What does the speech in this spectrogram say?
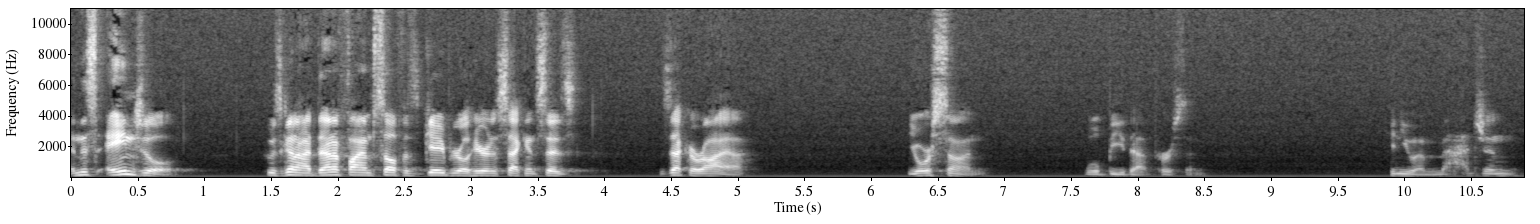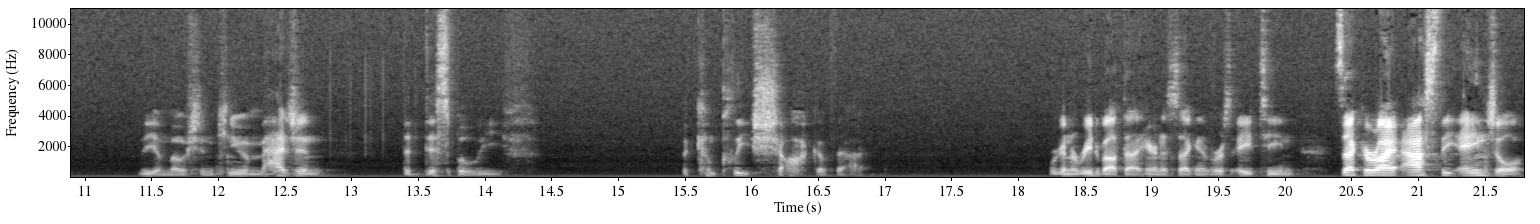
And this angel, who's going to identify himself as Gabriel here in a second, says, Zechariah, your son will be that person. Can you imagine the emotion. Can you imagine the disbelief, the complete shock of that? We're going to read about that here in a second. Verse 18 Zechariah asked the angel,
